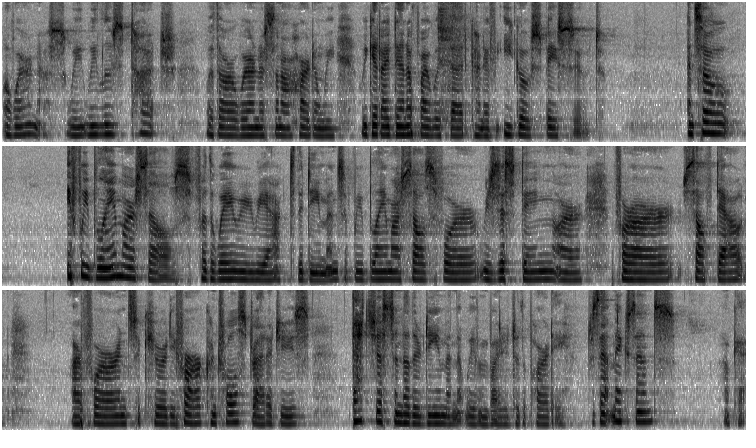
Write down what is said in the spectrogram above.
awareness. We, we lose touch with our awareness in our heart and we, we get identified with that kind of ego spacesuit. And so if we blame ourselves for the way we react to the demons, if we blame ourselves for resisting or for our self doubt, or for our insecurity, for our control strategies, that's just another demon that we've invited to the party. Does that make sense? Okay.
